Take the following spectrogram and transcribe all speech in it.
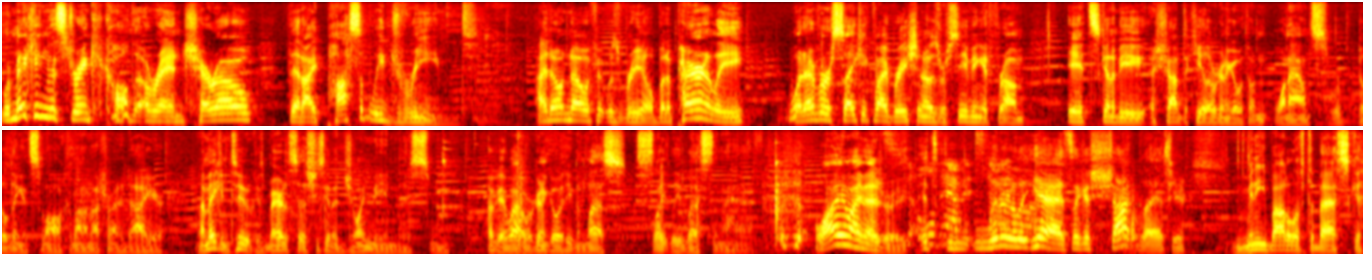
We're making this drink called a Ranchero that I possibly dreamed. I don't know if it was real, but apparently, whatever psychic vibration I was receiving it from, it's gonna be a shot of tequila. We're gonna go with one, one ounce. We're building it small. Come on, I'm not trying to die here. I'm making two because Meredith says she's gonna join me in this one. Okay, wow, we're gonna go with even less, slightly less than a half. Why am I measuring? It's, die literally, hard. yeah, it's like a shot glass here. Mini bottle of Tabasco,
